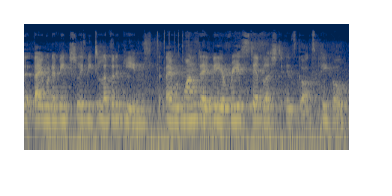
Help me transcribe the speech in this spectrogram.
That they would eventually be delivered again, that they would one day be re established as God's people.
